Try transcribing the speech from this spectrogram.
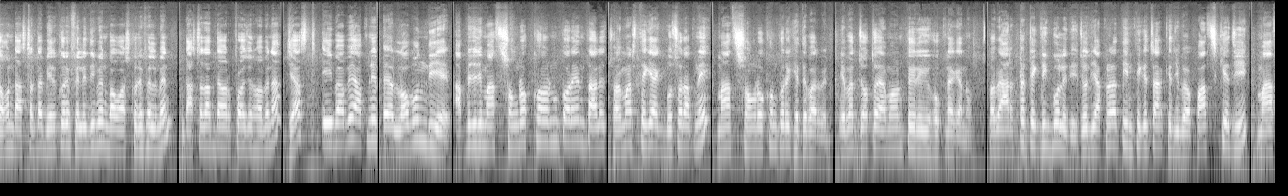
তখন ডাস্টারটা বের করে ফেলে দিবেন বা ওয়াশ করে ফেলবেন। ডাস্টার আর দেওয়ার প্রয়োজন হবে না। জাস্ট এইভাবে আপনি লবণ দিয়ে আপনি যদি মাছ সংরক্ষণ করেন, তাহলে ছয় মাস থেকে এক বছর আপনি মাছ সংরক্ষণ করে খেতে পারবেন। এবার যত অ্যামাউন্টেরই হোক না কেন। তবে আরেকটা টেকনিক বলে দিই, যদি আপনারা তিন থেকে চার কেজি বা পাঁচ কেজি মাছ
